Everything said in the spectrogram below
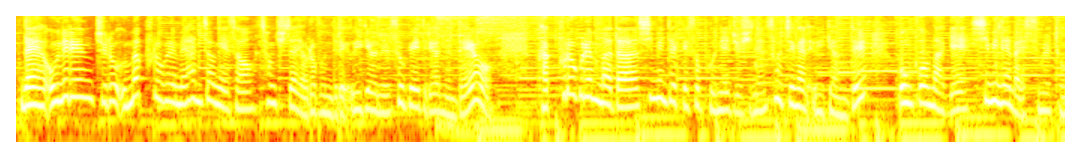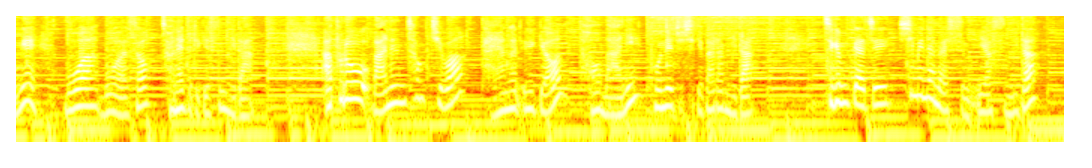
네, 오늘은 주로 음악 프로그램에 한정해서 청취자 여러분들의 의견을 소개해 드렸는데요. 각 프로그램마다 시민들께서 보내주시는 소중한 의견들 꼼꼼하게 시민의 말씀을 통해 모아 모아서 전해드리겠습니다. 앞으로 많은 청취와 다양한 의견 더 많이 보내주시기 바랍니다. 지금까지 시민의 말씀이었습니다.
